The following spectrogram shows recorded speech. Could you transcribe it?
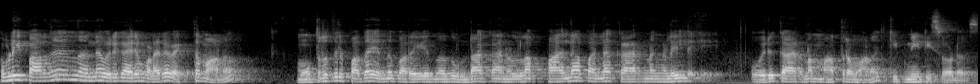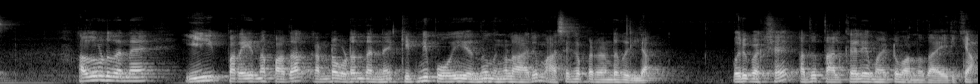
അപ്പോൾ ഈ പറഞ്ഞതിൽ നിന്ന് തന്നെ ഒരു കാര്യം വളരെ വ്യക്തമാണ്. മൂത്രത്തിൽ പത എന്ന് പറയുന്നത് ഉണ്ടാക്കാനുള്ള പല പല കാരണങ്ങളിൽ ഒരു കാരണം മാത്രമാണ് കിഡ്നി ഡിസോർഡേഴ്സ് അതുകൊണ്ട് തന്നെ ഈ പറയുന്ന പത കണ്ട ഉടൻ തന്നെ കിഡ്നി പോയി എന്ന് നിങ്ങൾ ആരും ആശങ്കപ്പെടേണ്ടതില്ല. ഒരു പക്ഷേ അത് താൽക്കാലികമായിട്ട് വന്നതായിരിക്കാം.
